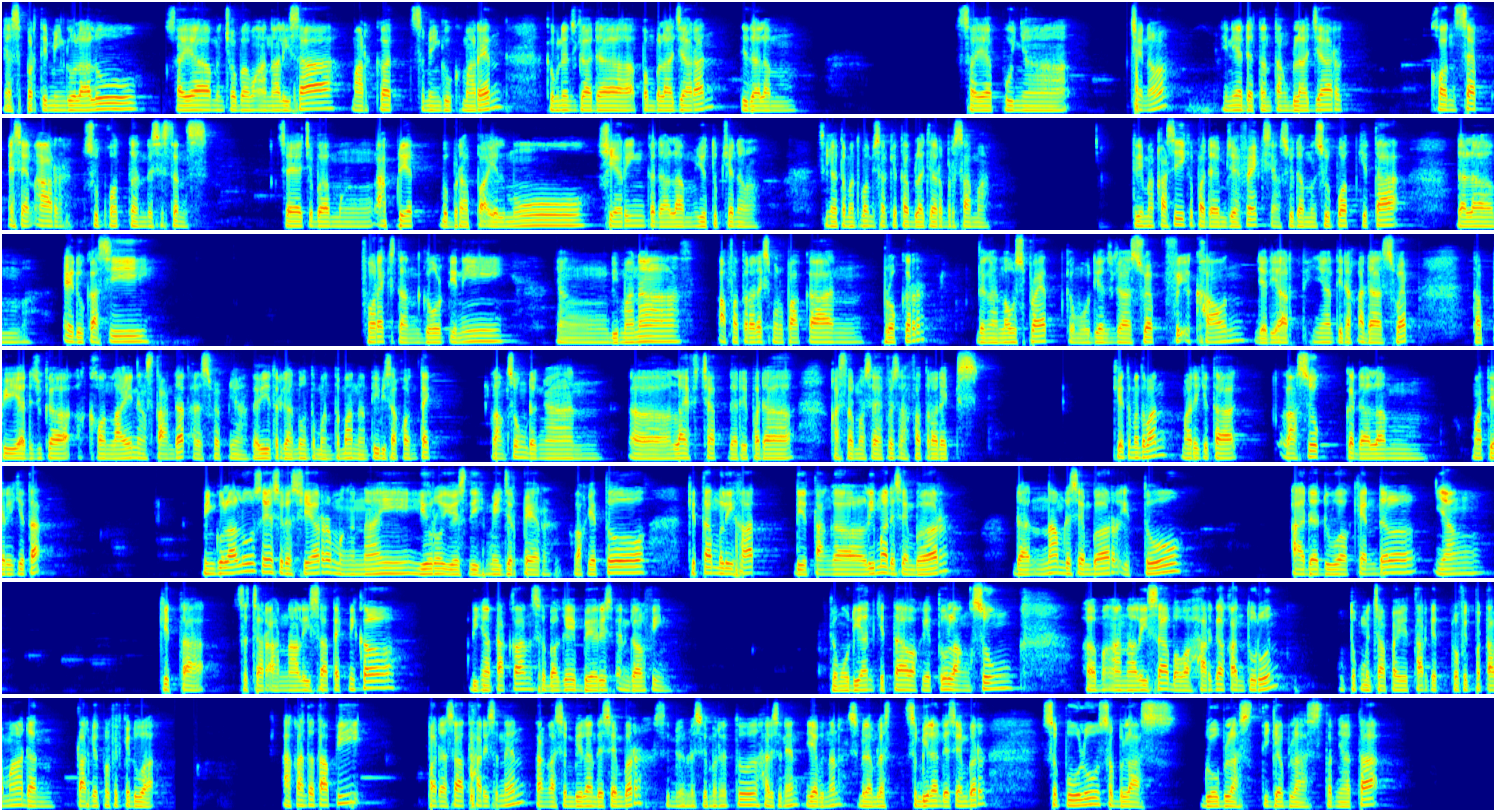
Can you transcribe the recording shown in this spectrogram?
Ya seperti minggu lalu saya mencoba menganalisa market seminggu kemarin. Kemudian juga ada pembelajaran di dalam saya punya channel. Ini ada tentang belajar konsep SNR, support dan resistance. Saya coba mengupdate beberapa ilmu sharing ke dalam YouTube channel sehingga teman-teman bisa kita belajar bersama. Terima kasih kepada MJFX yang sudah mensupport kita dalam edukasi forex dan gold ini yang di mana Avatradex merupakan broker dengan low spread, kemudian juga swap free account, jadi artinya tidak ada swap, tapi ada juga account lain yang standar ada swapnya. Jadi tergantung teman-teman nanti bisa kontak langsung dengan uh, live chat daripada customer service Avatradex. Oke teman-teman, mari kita langsung ke dalam materi kita. Minggu lalu saya sudah share mengenai Euro USD major pair. Waktu itu kita melihat di tanggal 5 Desember dan 6 Desember itu ada dua candle yang kita secara analisa teknikal dinyatakan sebagai bearish engulfing. Kemudian kita waktu itu langsung uh, menganalisa bahwa harga akan turun untuk mencapai target profit pertama dan target profit kedua. Akan tetapi pada saat hari Senin tanggal 9 Desember, 9 Desember itu hari Senin, ya benar, 19 9 Desember 10, 11, 12, 13 ternyata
